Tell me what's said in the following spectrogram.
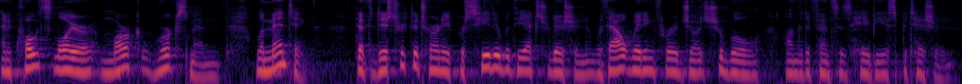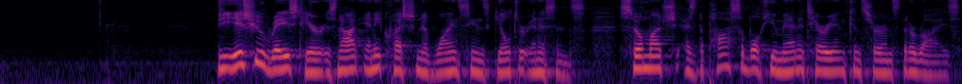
and quotes lawyer Mark Werksman lamenting that the district attorney proceeded with the extradition without waiting for a judge to rule on the defense's habeas petition. The issue raised here is not any question of Weinstein's guilt or innocence, so much as the possible humanitarian concerns that arise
